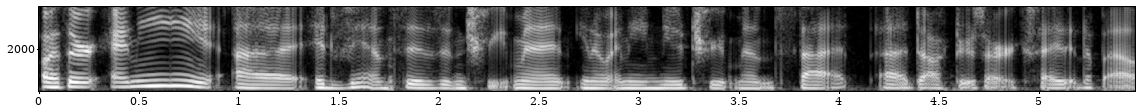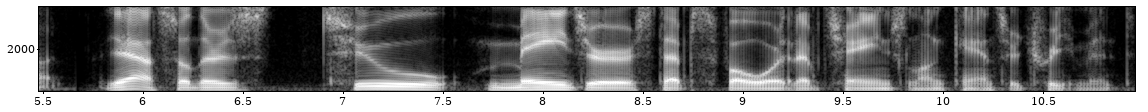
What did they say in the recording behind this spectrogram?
Are there any uh, advances in treatment, you know, any new treatments that uh, doctors are excited about? Yeah, so there's two major steps forward that have changed lung cancer treatment.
